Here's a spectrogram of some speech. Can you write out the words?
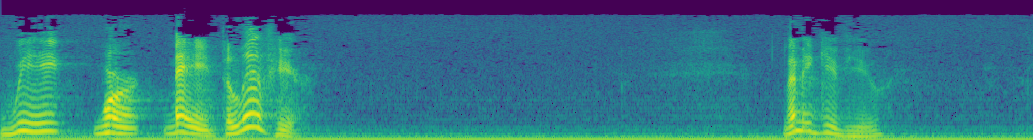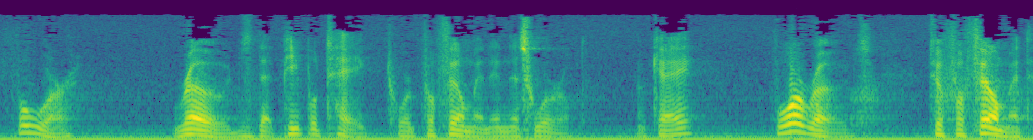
We weren't made to live here. Let me give you four roads that people take toward fulfillment in this world. Okay? Four roads to fulfillment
